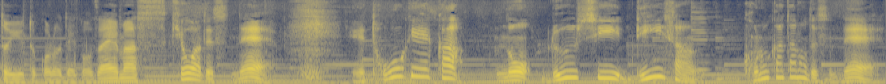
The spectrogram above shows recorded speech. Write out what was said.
というところでございます。今日はですね、え陶芸家のルーシー・リーさん、この方のですね、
